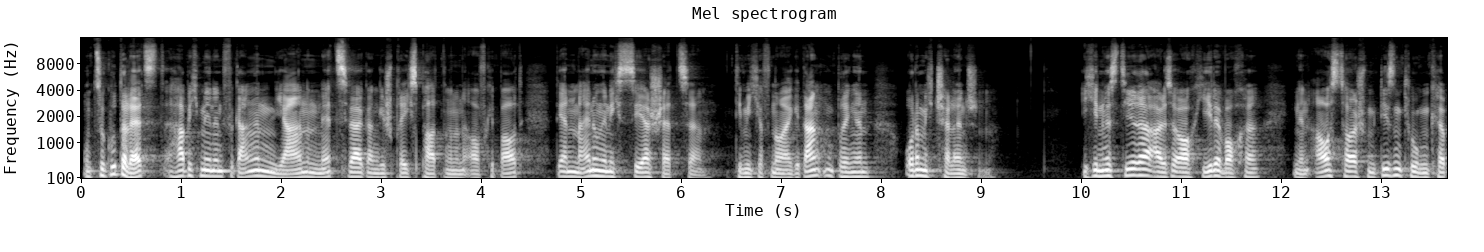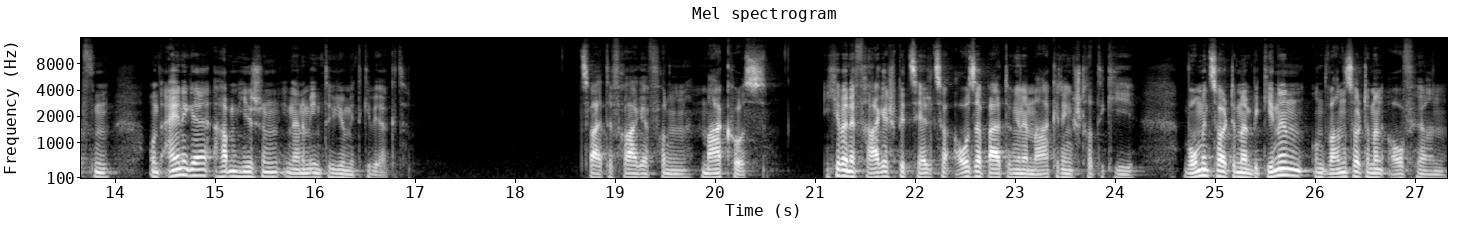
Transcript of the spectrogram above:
Und zu guter Letzt habe ich mir in den vergangenen Jahren ein Netzwerk an Gesprächspartnerinnen aufgebaut, deren Meinungen ich sehr schätze, die mich auf neue Gedanken bringen oder mich challengen. Ich investiere also auch jede Woche in den Austausch mit diesen klugen Köpfen und einige haben hier schon in einem Interview mitgewirkt. Zweite Frage von Markus. Ich habe eine Frage speziell zur Ausarbeitung einer Marketingstrategie. Womit sollte man beginnen und wann sollte man aufhören?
